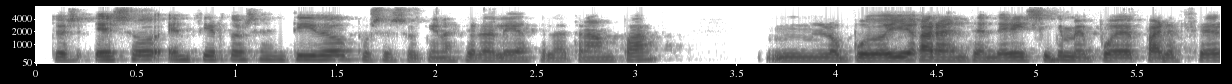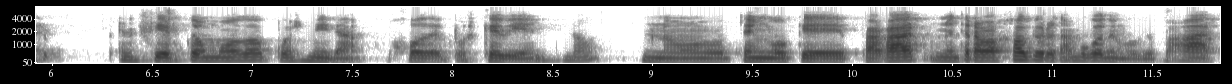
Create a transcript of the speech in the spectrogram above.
Entonces, eso en cierto sentido, pues eso, quien hace la ley hace la trampa, mm, lo puedo llegar a entender y sí que me puede parecer en cierto modo, pues mira, joder, pues qué bien, ¿no? No tengo que pagar, no he trabajado, pero tampoco tengo que pagar.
